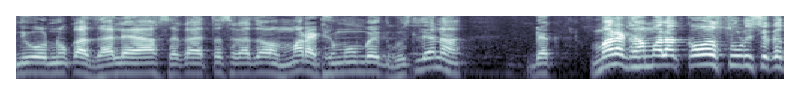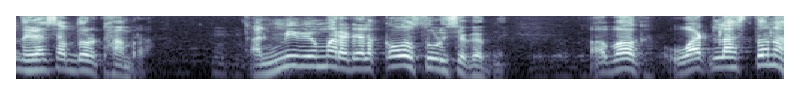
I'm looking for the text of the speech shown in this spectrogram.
निवडणुका झाल्या असं काय तसं काय जेव्हा मराठी मुंबईत घुसले ना बॅक मराठा मला कवाच सोडू शकत नाही ह्या शब्दावर ठाम राहा. आणि मी बी मराठ्याला कवच सोडू शकत नाही. बघ वाटलं असतं ना.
